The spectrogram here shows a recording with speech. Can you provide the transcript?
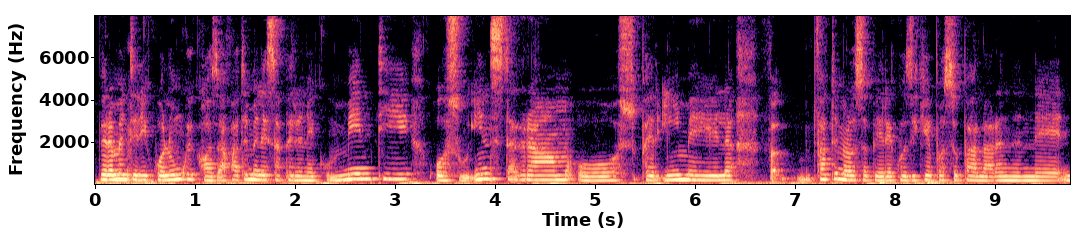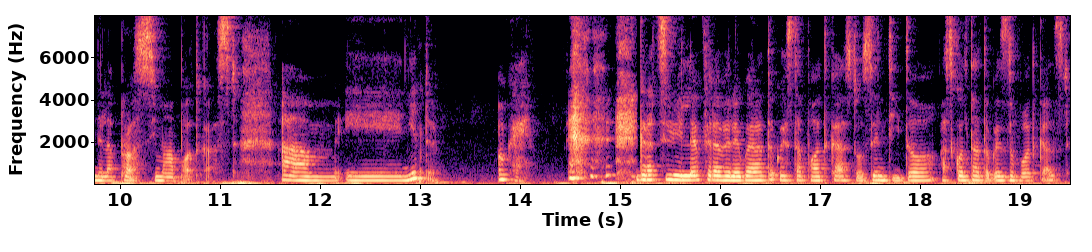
veramente di qualunque cosa, fatemele sapere nei commenti o su Instagram o su, per email, Fa- fatemelo sapere così che posso parlare nelle, nella prossima podcast. Um, e niente. Ok. Grazie mille per aver guardato questo podcast, ho sentito, ascoltato questo podcast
